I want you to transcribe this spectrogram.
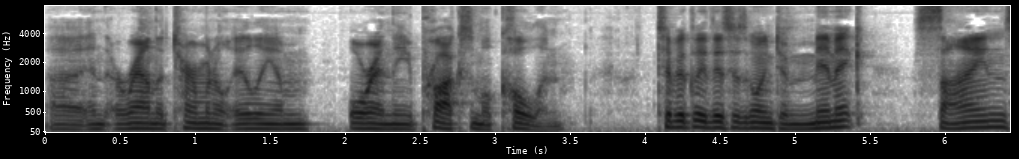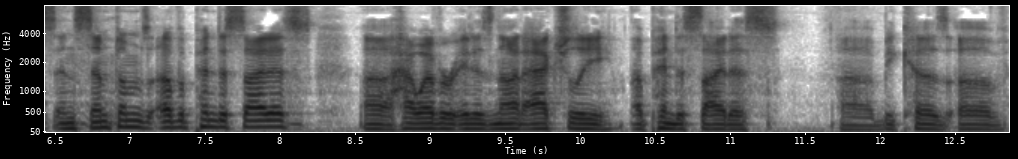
uh, in, around the terminal ileum or in the proximal colon. Typically, this is going to mimic signs and symptoms of appendicitis. Uh, however, it is not actually appendicitis uh, because of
